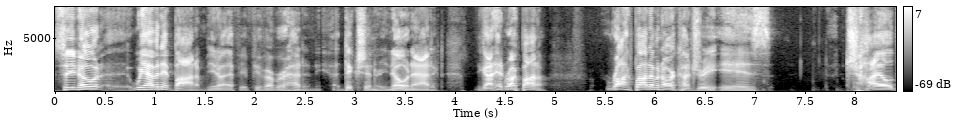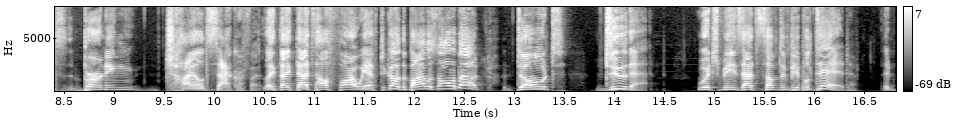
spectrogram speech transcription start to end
So you know what? We haven't hit bottom. You know, if, if you've ever had an addiction or you know an addict, you got to hit rock bottom. Rock bottom in our country is child burning child sacrifice. Like, like that's how far we have to go. The Bible's all about don't do that, which means that's something people did. It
